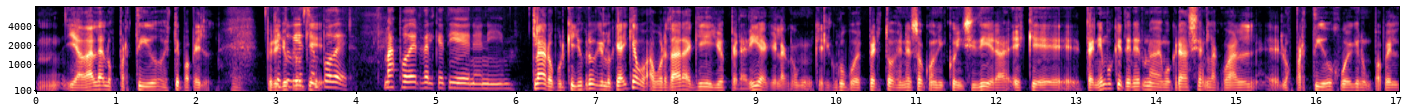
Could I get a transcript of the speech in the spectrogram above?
mm, y a darle a los partidos este papel. Pero que yo tuviesen creo que, poder, más poder del que tienen y... Claro, porque yo creo que lo que hay que abordar aquí, yo esperaría que, que el grupo de expertos en eso coincidiera, es que tenemos que tener una democracia en la cual eh, los partidos jueguen un papel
